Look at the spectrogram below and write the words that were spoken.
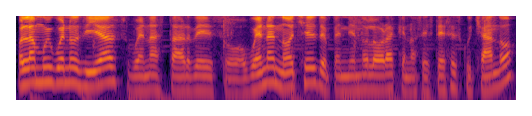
Hola, muy buenos días, buenas tardes o buenas noches, dependiendo la hora que nos estés escuchando.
